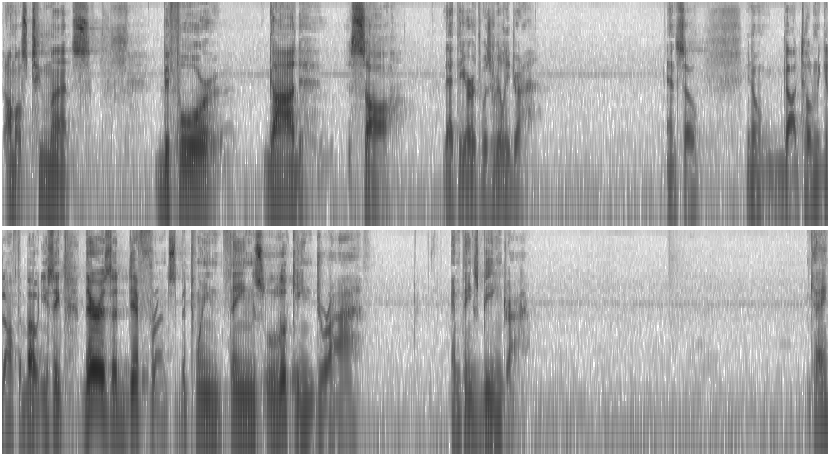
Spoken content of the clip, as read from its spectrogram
almost two months before God saw that the earth was really dry. And so, you know, God told him to get off the boat. You see, there is a difference between things looking dry and things being dry. Okay?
